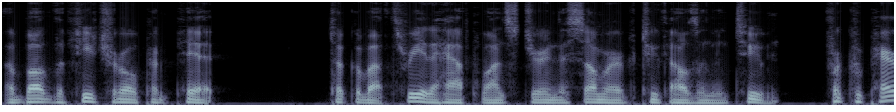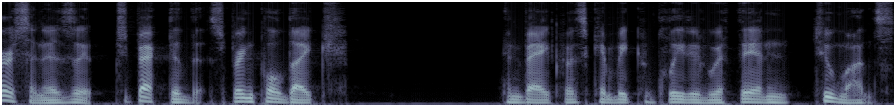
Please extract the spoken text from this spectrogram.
above the future open pit took about three and a half months during the summer of 2002. For comparison, it is expected that Springpole dike embankments can be completed within two months,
